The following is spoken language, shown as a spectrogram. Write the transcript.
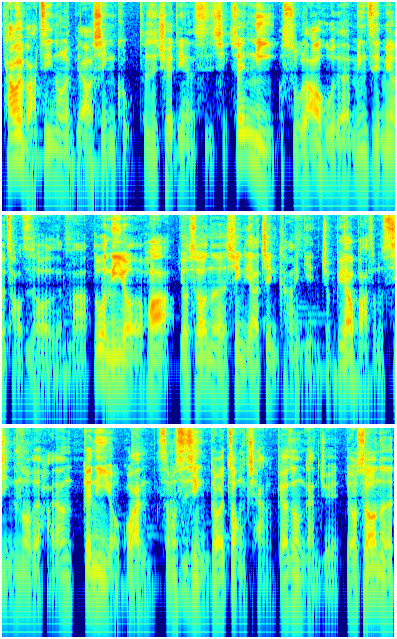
他会把自己弄得比较辛苦，这是确定的事情。所以你属老虎的名字里面有草字头的人吗？如果你有的话，有时候呢，心理要健康一点。就不要把什么事情弄得好像跟你有关，什么事情你都会中枪，不要这种感觉。有时候呢，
